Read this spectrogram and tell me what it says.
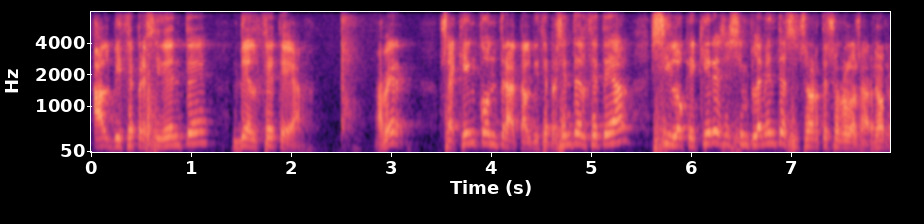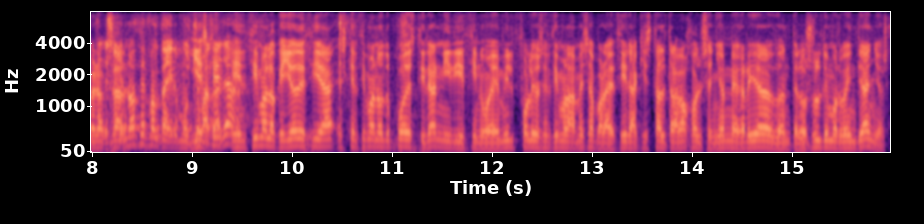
al vicepresidente del CTA? A ver, o sea, ¿quién contrata al vicepresidente del CTA si lo que quieres es simplemente asesorarte sobre los árbitros? No, pero es claro. que no hace falta ir mucho y es más que allá. encima lo que yo decía es que encima no te puedes tirar ni 19.000 folios encima de la mesa para decir aquí está el trabajo del señor Negreira durante los últimos 20 años.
